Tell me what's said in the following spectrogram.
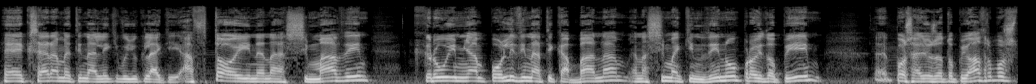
ε, ξέραμε την Αλίκη Βουγιουκλάκη. Αυτό είναι ένα σημάδι, κρούει μια πολύ δυνατή καμπάνα, ένα σήμα κινδύνου, προειδοποιεί. Ε, Πώς αλλιώς να το πει ο άνθρωπος,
